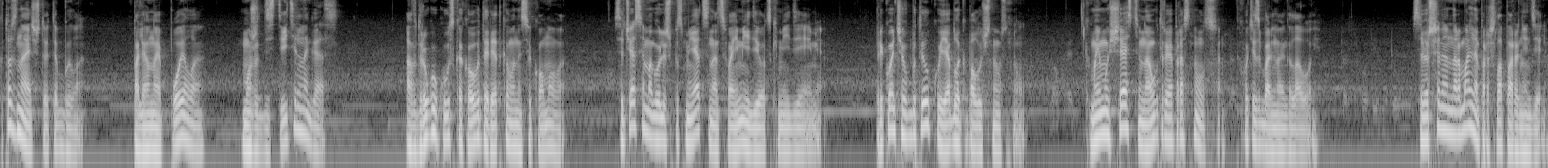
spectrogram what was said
Кто знает, что это было? Паленое пойло? Может, действительно газ? А вдруг укус какого-то редкого насекомого? Сейчас я могу лишь посмеяться над своими идиотскими идеями. Прикончив бутылку, я благополучно уснул. К моему счастью, на утро я проснулся, хоть и с больной головой. Совершенно нормально прошла пара недель.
